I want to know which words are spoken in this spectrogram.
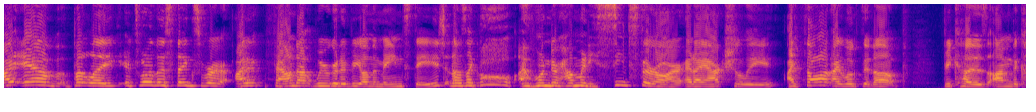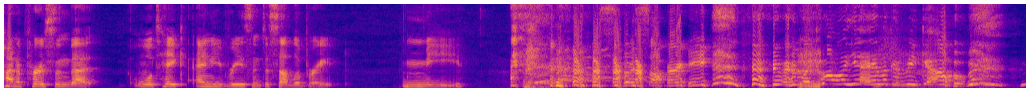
I am, but like it's one of those things where I found out we were going to be on the main stage and I was like, "Oh, I wonder how many seats there are." And I actually I thought I looked it up because I'm the kind of person that will take any reason to celebrate me. I'm so sorry. I'm like, oh yay, look at me go. Me.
